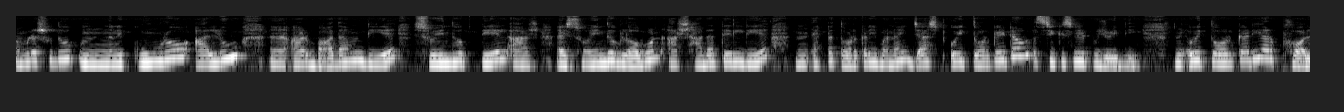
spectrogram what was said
আমরা শুধু মানে কুমড়ো, আলু আর বাদাম দিয়ে সৈন্ধক তেল আর সৈন্ধক লবণ আর সাদা তেল দিয়ে একটা তরকারি বানাই। জাস্ট ওই তরকারিটাও শ্রীকৃষ্ণের পুজোয় দিই। ওই তরকারি আর ফল।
